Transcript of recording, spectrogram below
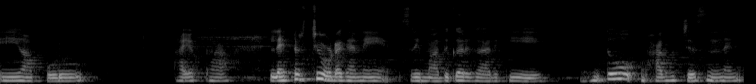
ఈ అప్పుడు ఆ యొక్క లెటర్ చూడగానే శ్రీ మధుకర్ గారికి ఎంతో బాధ వచ్చేసిందండి.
